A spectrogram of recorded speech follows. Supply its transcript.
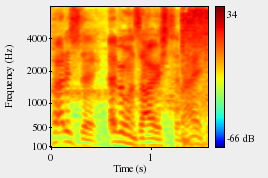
Paddy's Day. Everyone's Irish tonight.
